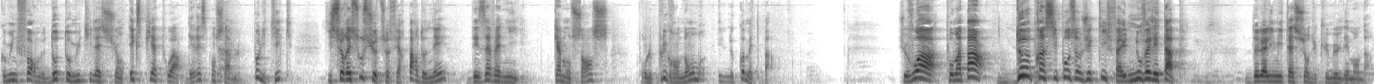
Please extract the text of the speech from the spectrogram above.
comme une forme d'automutilation expiatoire des responsables politiques qui seraient soucieux de se faire pardonner des avanies qu'à mon sens, pour le plus grand nombre, ils ne commettent pas. Je vois, pour ma part, deux principaux objectifs à une nouvelle étape de la limitation du cumul des mandats.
